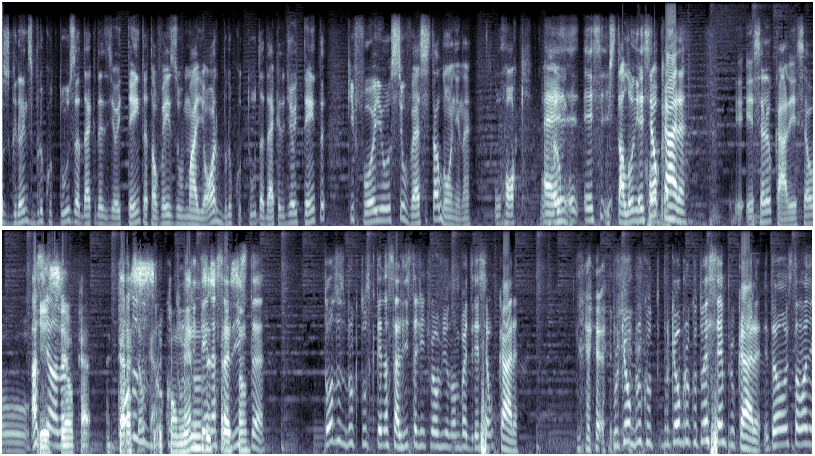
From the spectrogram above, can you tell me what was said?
Os grandes brucutus da década de 80, talvez o maior brucutu da década de 80, que foi o Sylvester Stallone, né? O Rock. O, É, Rambo, esse, o Stallone esse é o Cobra. cara. Esse era o cara, esse é o... Assim, ó, Esse né? é o cara. cara todos os com brucutus menos que tem nessa expressão. lista. Todos os brucutus que tem nessa lista, a gente vai ouvir o nome e vai dizer esse é o cara. porque, o brucutu, porque o brucutu é sempre o cara. Então o Stallone.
